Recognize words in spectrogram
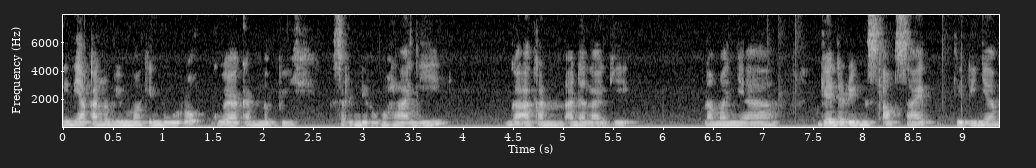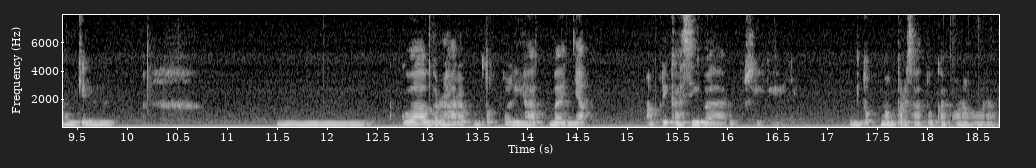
ini akan lebih makin buruk gue akan lebih sering di rumah lagi. Nggak akan ada lagi namanya gatherings outside. Jadinya mungkin hmm, gue berharap untuk melihat banyak aplikasi baru sih kayaknya. Untuk mempersatukan orang-orang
